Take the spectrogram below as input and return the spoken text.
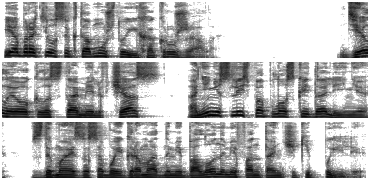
и обратился к тому, что их окружало. Делая около ста миль в час, они неслись по плоской долине, вздымая за собой громадными баллонами фонтанчики пыли.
